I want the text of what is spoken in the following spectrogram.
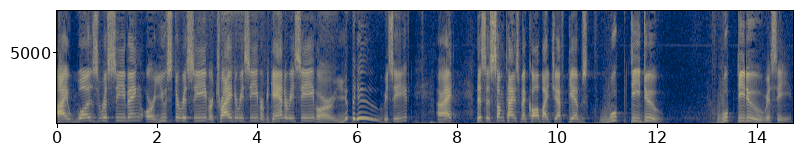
I was receiving, or used to receive, or tried to receive, or began to receive, or yippee received. All right? This has sometimes been called by Jeff Gibbs whoop-de-doo. Whoop-de-doo received.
